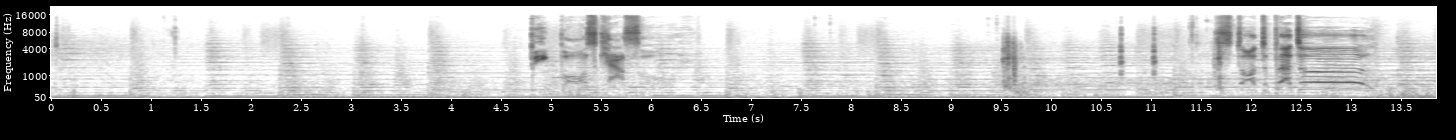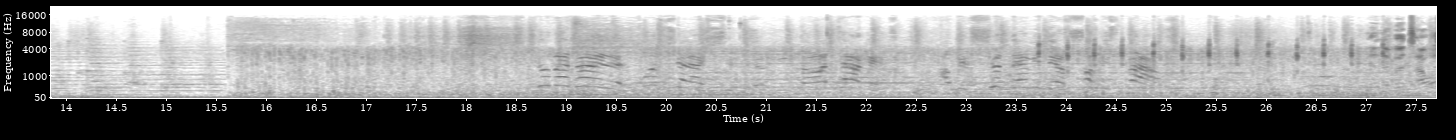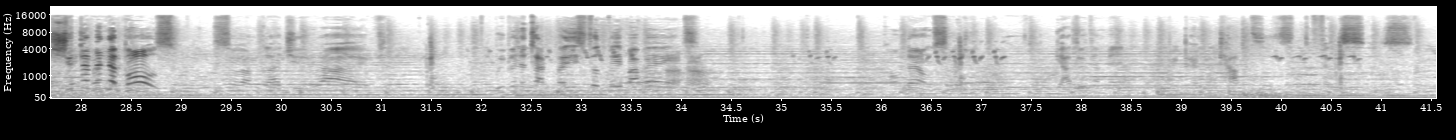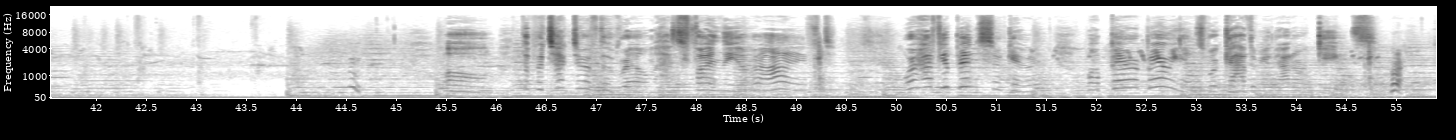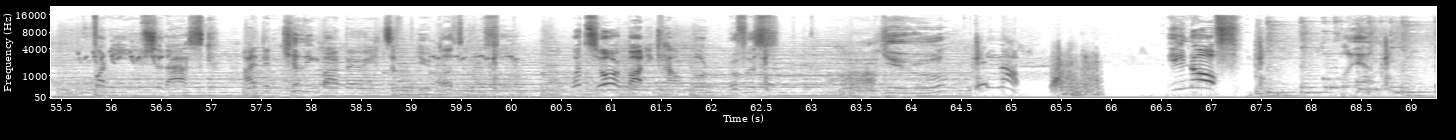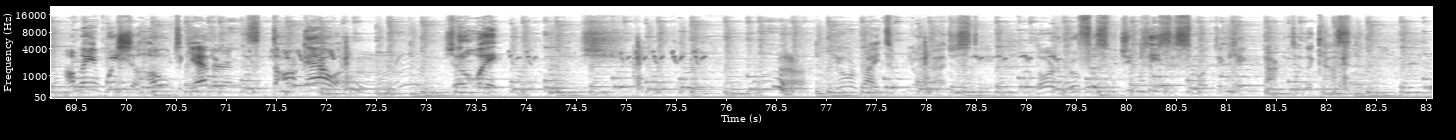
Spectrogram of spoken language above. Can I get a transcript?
Big Balls Castle. Start the battle! To battle! What shall I shoot? The people or target? I will shoot them in their softest bowels. In other words, I will shoot them in the balls! So I'm glad you arrived. We've been attacked by these filthy barbarians. Calm down, soldier. Gather the men and prepare the castle's defenses. Have you been, Sir Garen? While barbarians were gathering at our gates. Funny you should ask. I've been killing barbarians a few dozen or so. What's your body count, Lord Rufus? You? Enough! Enough! Well, I mean, we should hold together in this dark hour. Shouldn't we? Shh. Hmm. You're right, Your Majesty. Lord Rufus, would you please escort the king back to the castle?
